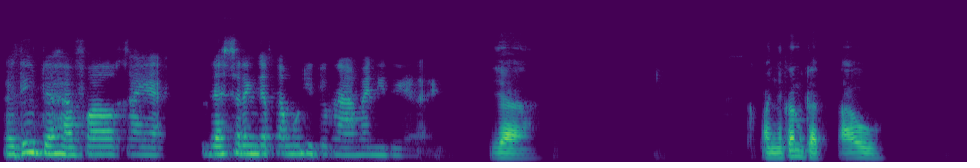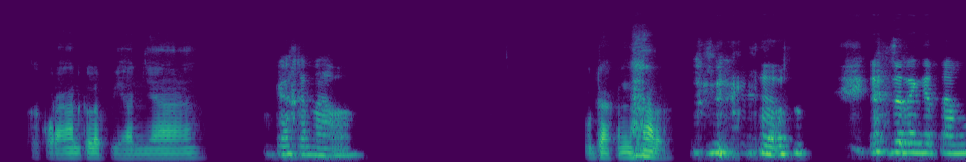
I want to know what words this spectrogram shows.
Berarti udah hafal kayak udah sering ketemu di turnamen gitu ya? Ya, kebanyakan udah tahu kekurangan kelebihannya, Udah kenal, udah kenal. udah kenal. Kan sering ketemu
